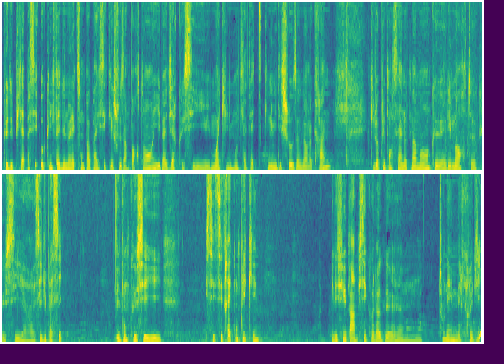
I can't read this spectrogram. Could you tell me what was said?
que depuis il a passé aucune fête de Noël avec son papa et que c'est quelque chose d'important. Il va dire que c'est moi qui lui monte la tête, qui lui met des choses dans le crâne, qu'il doit plus penser à notre maman, qu'elle est morte, que c'est euh, c'est du passé. Et donc euh, c'est très compliqué. Il est suivi par un psychologue euh, tous les mercredis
